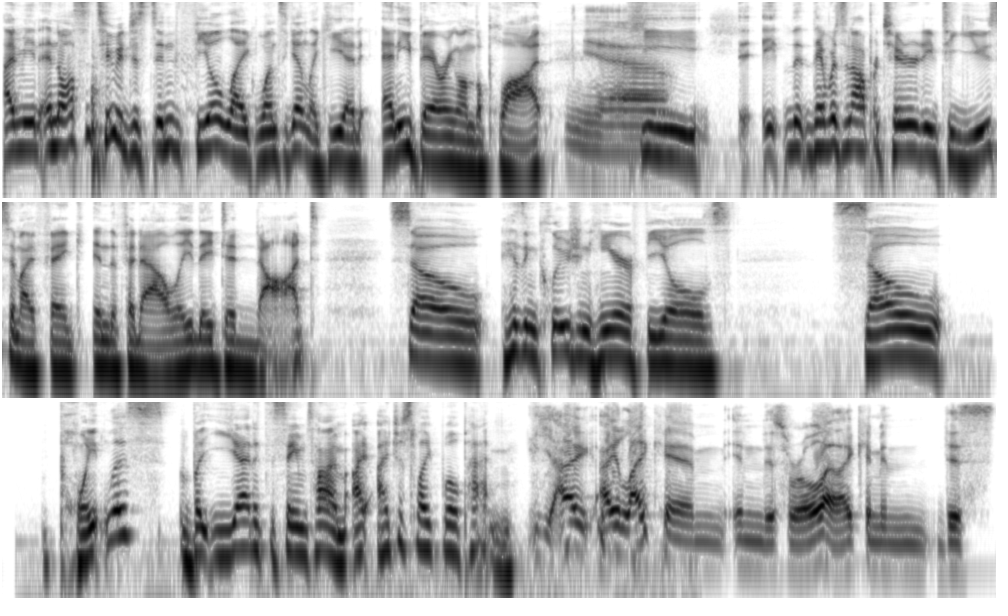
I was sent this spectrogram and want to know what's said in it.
I mean, and also too, it just didn't feel like once again like he had any bearing on the plot yeah he it, there was an opportunity to use him i think in the finale they did not so his inclusion here feels so pointless but yet at the same time i, I just like will patton Yeah, I, I like him in this role. I like him in this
